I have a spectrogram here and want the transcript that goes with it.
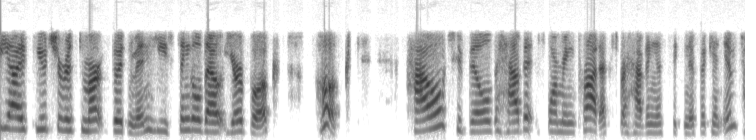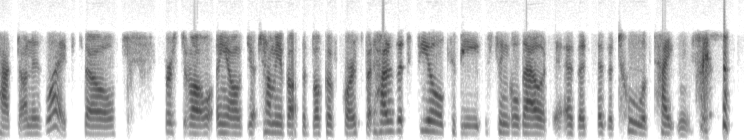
FBI futurist Marc Goodman. He singled out your book, Hooked How to Build Habit Forming Products for Having a Significant Impact on His Life. So, first of all, you know, tell me about the book, of course, but how does it feel to be singled out as a, as a tool of Titans?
